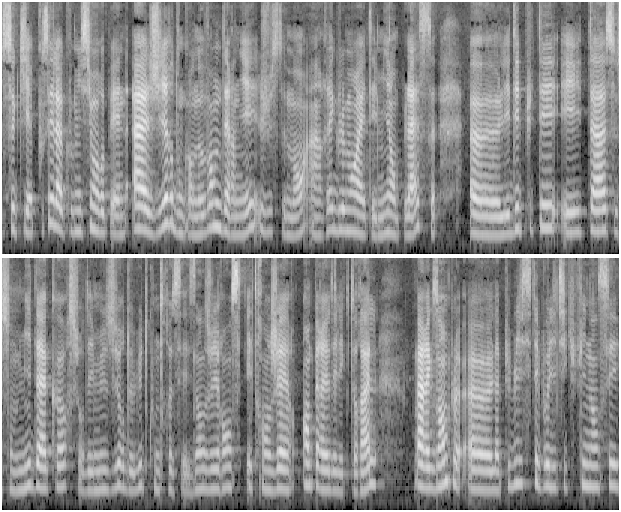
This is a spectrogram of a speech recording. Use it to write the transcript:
ce qui a poussé la Commission européenne à agir. Donc en novembre dernier, justement, un règlement a été mis en place. Euh, les députés et États se sont mis d'accord sur des mesures de lutte contre ces ingérences étrangères en période électorale. Par exemple, euh, la publicité politique financée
